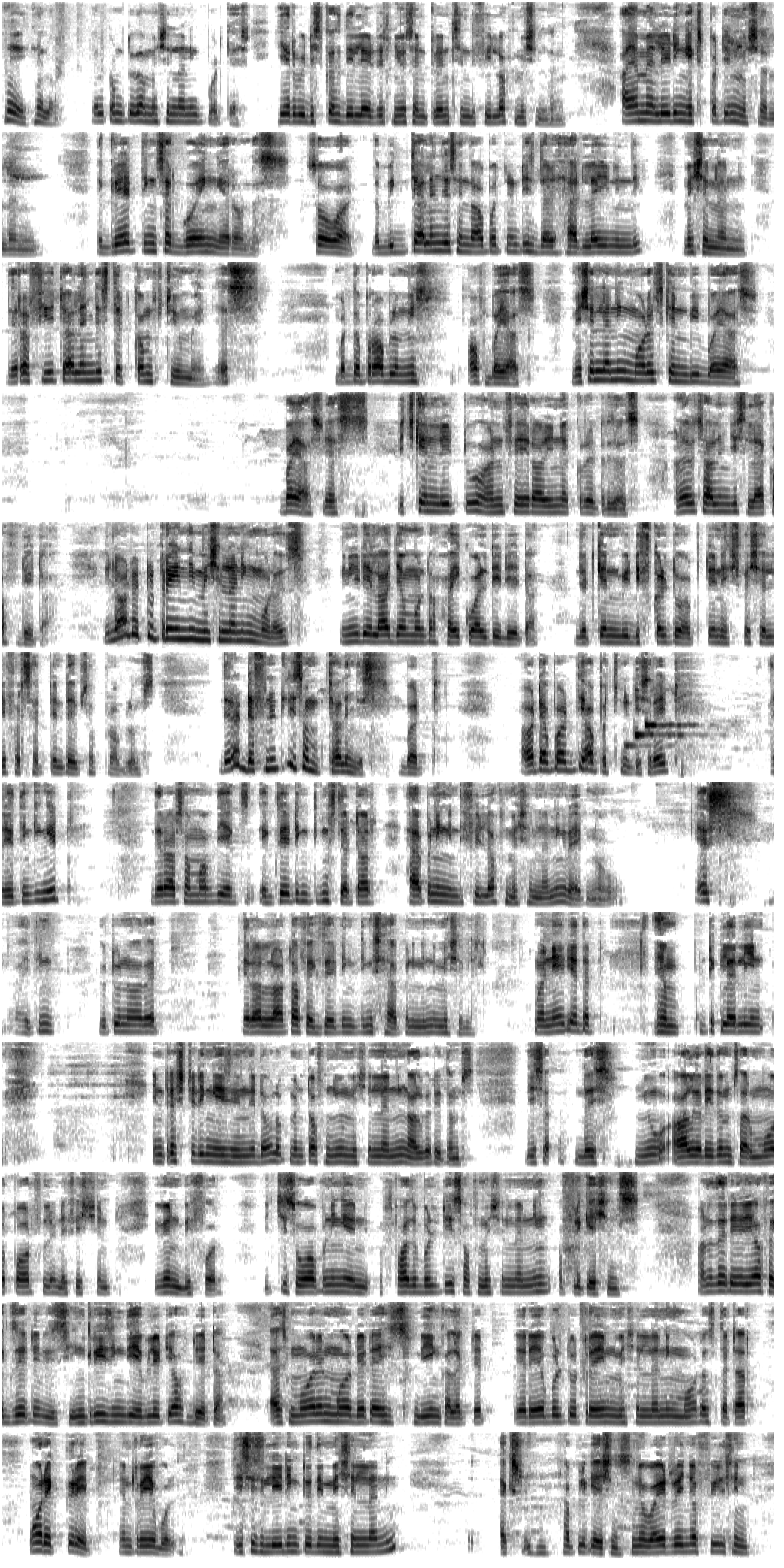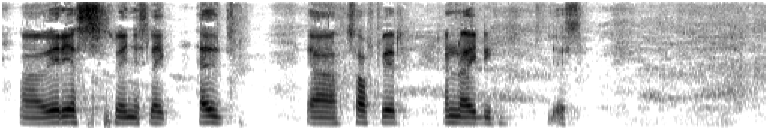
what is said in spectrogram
Hey, hello. Welcome to the Machine Learning Podcast. Here we discuss the latest news and trends in the field of machine learning. I am a leading expert in machine learning. The great things are going around us. So what? The big challenges and the opportunities that had lain in the machine learning. There are few challenges that comes to your mind. Yes. But the problem is of bias. Machine learning models can be biased. Bias, yes, which can lead to unfair or inaccurate results. Another challenge is lack of data. In order to train the machine learning models, we need a large amount of high quality data that can be difficult to obtain, especially for certain types of problems. There are definitely some challenges, but what about the opportunities, right? Are you thinking it? There are some of the ex- exciting things that are happening in the field of machine learning right now. Yes, I think you to know that there are a lot of exciting things happening in the machine learning. One area that I am particularly in, interested in is in the development of new machine learning algorithms. This, these new algorithms are more powerful and efficient even before, which is opening possibilities of machine learning applications. Another area of excitement is increasing the ability of data. As more and more data is being collected, we are able to train machine learning models that are more accurate and reliable. This is leading to the machine learning ex- applications in a wide range of fields in uh, various ranges like health, uh, software, and IT. Yes.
